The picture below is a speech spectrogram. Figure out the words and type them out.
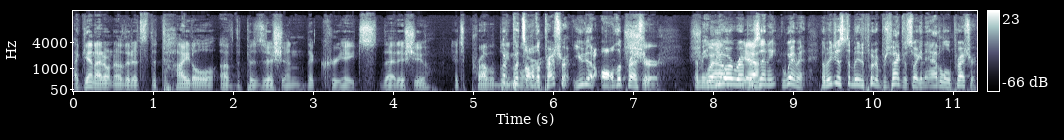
again, I don't know that it's the title of the position that creates that issue. It's probably But it puts more, all the pressure. You got all the pressure. Sure. I mean, Well, you are yeah. representing. Wait a minute. Let me just let me put it in perspective so I can add a little pressure.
